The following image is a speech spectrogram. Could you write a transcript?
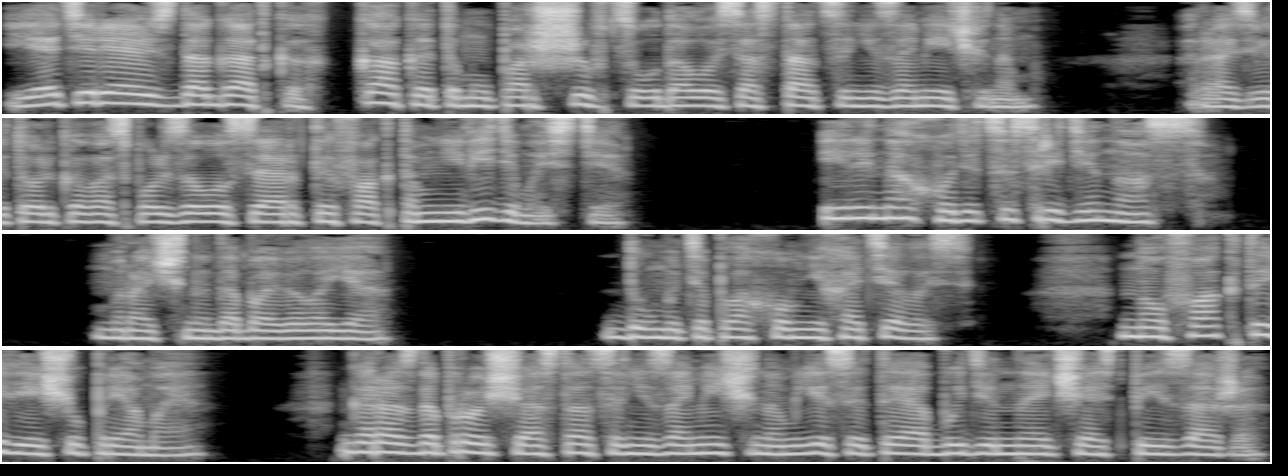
Я теряюсь в догадках, как этому паршивцу удалось остаться незамеченным. Разве только воспользовался артефактом невидимости?» «Или находится среди нас», — мрачно добавила я. Думать о плохом не хотелось. Но факты — вещь упрямая. Гораздо проще остаться незамеченным, если ты обыденная часть пейзажа.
